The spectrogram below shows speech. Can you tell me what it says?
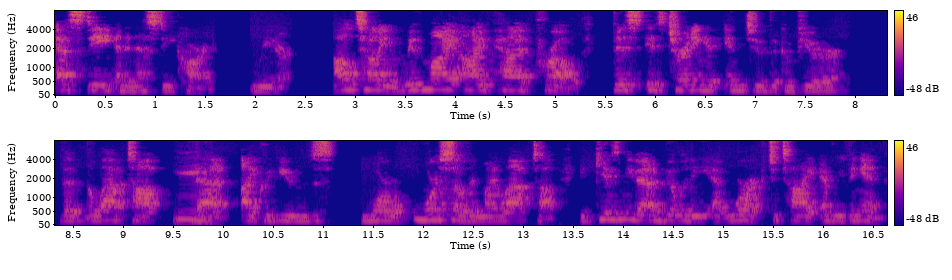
SD and an SD card reader. I'll tell you, with my iPad Pro, this is turning it into the computer, the, the laptop Mm. that I could use more more so than my laptop. It gives me that ability at work to tie everything in.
